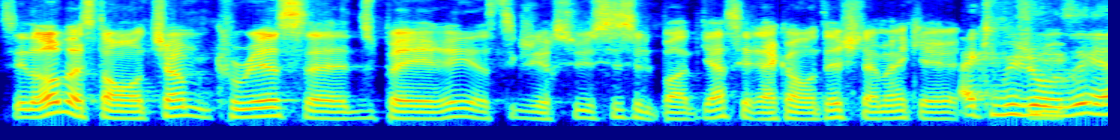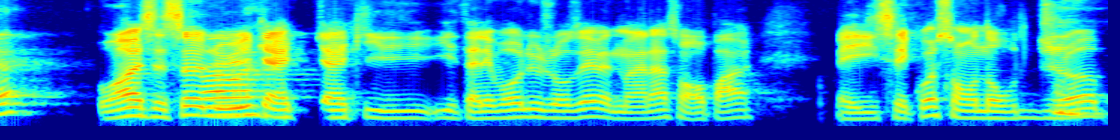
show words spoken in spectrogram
C'est drôle parce que ton chum Chris euh, Dupéré, que j'ai reçu ici sur le podcast, il racontait justement que. Avec Louis-José, hein? Ouais, c'est ça. lui, quand, quand il, est allé voir Louis-José, il avait demandé à son père Mais il sait quoi son autre job?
